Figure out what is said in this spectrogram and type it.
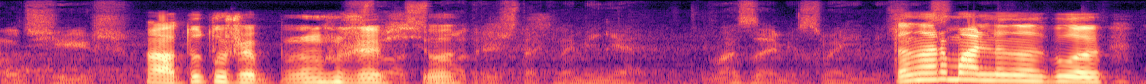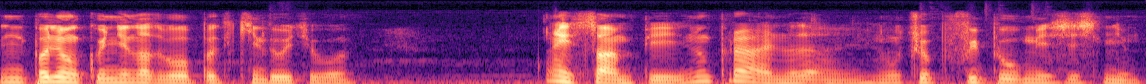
Молчишь. А, тут уже, уже Что все. Да нормально надо было, паленку не надо было подкидывать его. Эй, сам пей. Ну правильно, да. Лучше бы выпил вместе с ним.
